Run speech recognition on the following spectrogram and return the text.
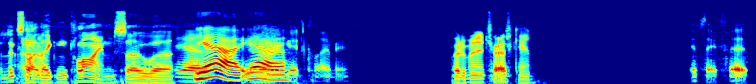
It looks like don't they can climb, so uh, Yeah. Yeah, they're yeah. Very good climbers, Put them in a trash can. if they fit.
